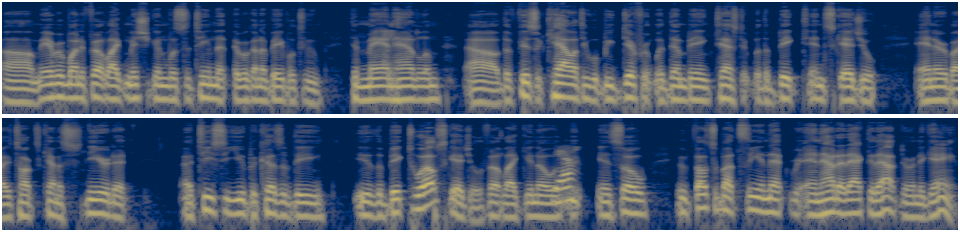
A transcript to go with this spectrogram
Um, everybody felt like Michigan was the team that they were going to be able to to manhandle them. Uh, the physicality would be different with them being tested with a Big Ten schedule and everybody talks kind of sneered at uh, TCU because of the the Big Twelve schedule. It felt like you know, yeah. and so thoughts about seeing that and how that acted out during the game.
